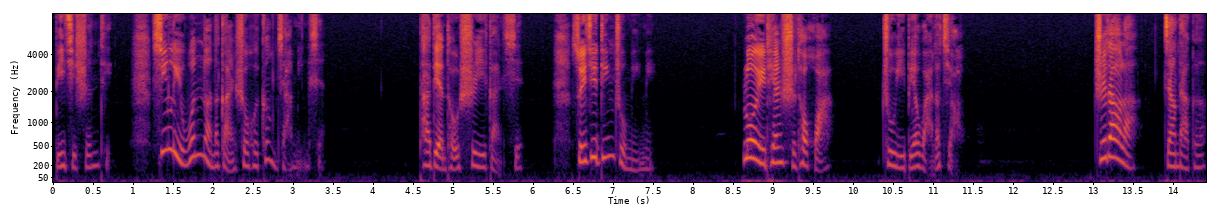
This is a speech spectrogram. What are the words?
比起身体，心里温暖的感受会更加明显。他点头示意感谢，随即叮嘱明明。落雨天石头滑，注意别崴了脚。知道了，江大哥。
